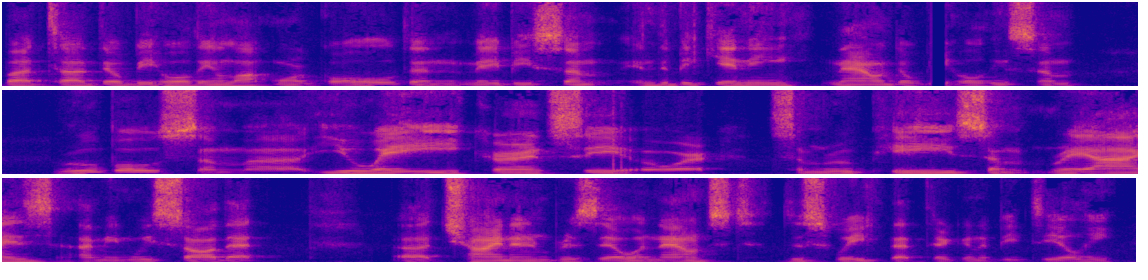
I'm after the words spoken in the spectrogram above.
but uh, they'll be holding a lot more gold and maybe some in the beginning. Now they'll be holding some rubles, some uh, UAE currency, or some rupees, some reais. I mean, we saw that uh, China and Brazil announced this week that they're going to be dealing in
